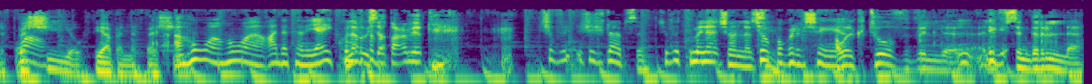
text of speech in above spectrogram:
نفاشيه وثياب النفاشية. هو هو عادة يا يكون لا شوف إيش لابسه. شوف الثمانينات شلون لابسين؟ شوف بقول لك شيء. أو الكتوف ذي ال- اللي في سندريلا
